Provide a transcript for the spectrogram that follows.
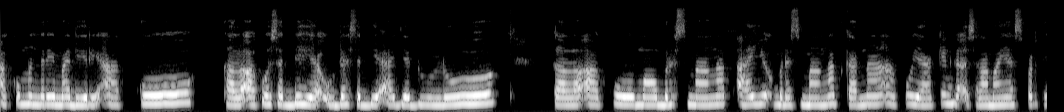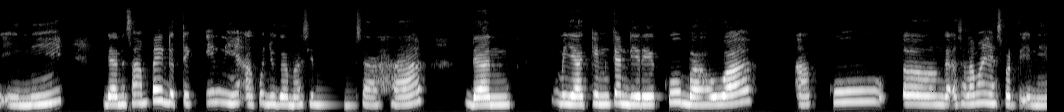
aku menerima diri aku kalau aku sedih ya udah sedih aja dulu kalau aku mau bersemangat, ayo bersemangat karena aku yakin gak selamanya seperti ini. Dan sampai detik ini aku juga masih berusaha dan meyakinkan diriku bahwa aku eh, nggak uh, selamanya seperti ini.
